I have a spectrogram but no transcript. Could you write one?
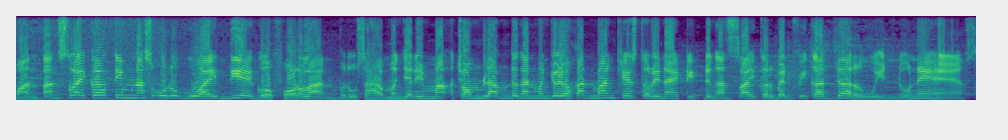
Mantan striker timnas Uruguay Diego Forlan berusaha menjadi mak comblang dengan menjodohkan Manchester United dengan striker Benfica Darwin Nunes.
